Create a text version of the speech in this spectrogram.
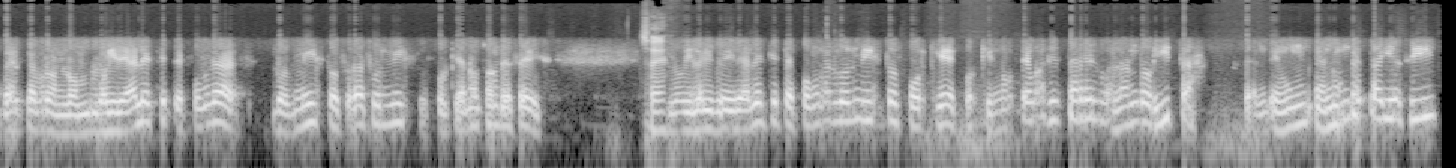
A ver, cabrón, lo, lo ideal es que te pongas los mixtos, ahora son mixtos, porque ya no son de seis. Lo, lo ideal es que te pongas los mixtos, ¿por qué? Porque no te vas a estar resbalando ahorita. En, un, en un detalle así,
